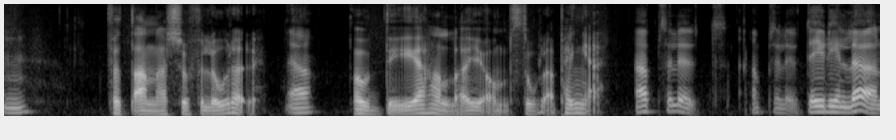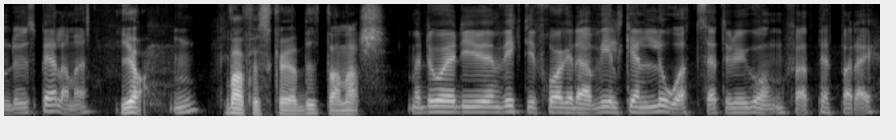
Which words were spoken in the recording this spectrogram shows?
Mm. För att annars så förlorar du. Ja. Och det handlar ju om stora pengar. Absolut, absolut. Det är ju din lön du spelar med. Ja. Mm. Varför ska jag dit annars? Men då är det ju en viktig fråga där, vilken låt sätter du igång för att peppa dig?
